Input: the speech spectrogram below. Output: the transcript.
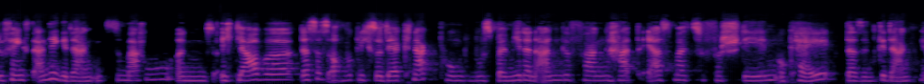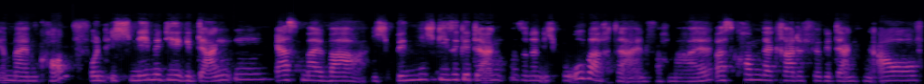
du fängst an, dir Gedanken zu machen. Und ich glaube, das ist auch wirklich so der Knackpunkt, wo es bei mir dann angefangen hat, erstmal zu verstehen, okay, da sind Gedanken in meinem Kopf und ich nehme die Gedanken erstmal wahr ich bin nicht diese Gedanken, sondern ich beobachte einfach mal, was kommen da gerade für Gedanken auf,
